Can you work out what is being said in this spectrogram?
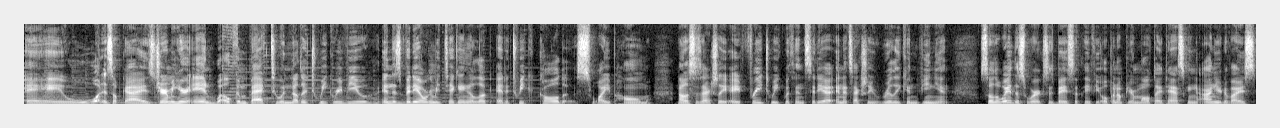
Hey, what is up guys? Jeremy here and welcome back to another tweak review. In this video we're going to be taking a look at a tweak called Swipe Home. Now this is actually a free tweak within Cydia and it's actually really convenient. So the way this works is basically if you open up your multitasking on your device,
